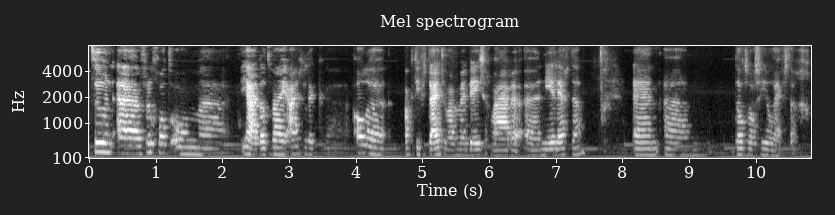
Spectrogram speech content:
toen vroeg God om ja, dat wij eigenlijk alle activiteiten waar we mee bezig waren neerlegden. En ehm, dat was heel heftig.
